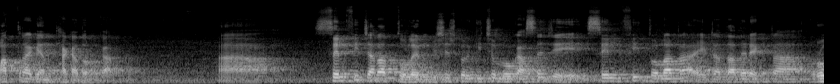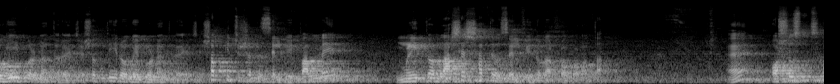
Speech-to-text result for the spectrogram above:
মাত্রা জ্ঞান থাকা দরকার। সেলফি যারা তোলেন, বিশেষ করে কিছু লোক আছে যে সেলফি তোলাটা এটা তাদের একটা রোগেই পরিণত হয়েছে, সত্যিই রোগে পরিণত হয়েছে। সব কিছুর সাথে সেলফি, পারলে মৃত লাশের সাথেও সেলফি তোলার প্রবণতা। হ্যাঁ? অসুস্থ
